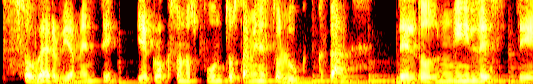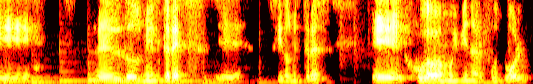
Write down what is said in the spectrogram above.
soberbiamente y yo creo que son los puntos. También el Toluca del 2000, este, del 2003, eh, sí, 2003, eh, jugaba muy bien al fútbol,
